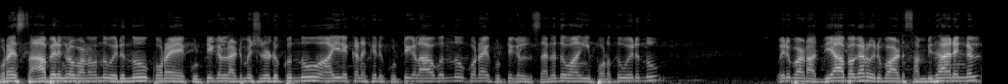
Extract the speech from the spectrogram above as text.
കുറേ സ്ഥാപനങ്ങൾ വളർന്നു വരുന്നു കുറേ കുട്ടികൾ അഡ്മിഷൻ എടുക്കുന്നു ആയിരക്കണക്കിന് കുട്ടികളാകുന്നു കുറേ കുട്ടികൾ സനത് വാങ്ങി പുറത്തു വരുന്നു. ഒരുപാട് അധ്യാപകർ ഒരുപാട് സംവിധാനങ്ങൾ.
